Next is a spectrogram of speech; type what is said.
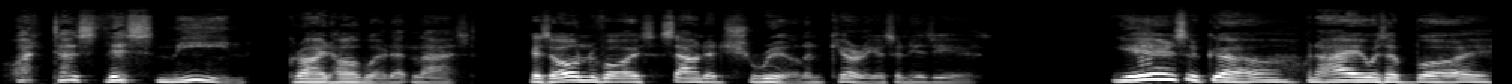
"What does this mean?" cried Hallward at last. His own voice sounded shrill and curious in his ears. "Years ago, when I was a boy,"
